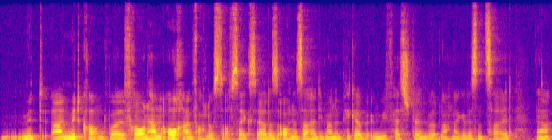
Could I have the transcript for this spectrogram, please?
mit einem mitkommt, weil Frauen haben auch einfach Lust auf Sex. Ja, das ist auch eine Sache, die man im Pickup irgendwie feststellen wird nach einer gewissen Zeit. Ja,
